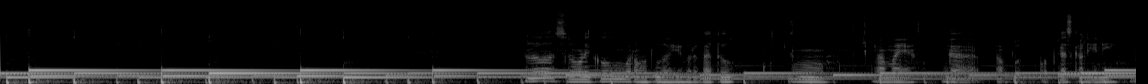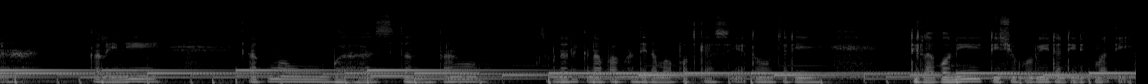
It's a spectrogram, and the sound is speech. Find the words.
Halo, assalamualaikum warahmatullahi wabarakatuh. Hmm, lama ya nggak upload podcast kali ini. Nah, kali ini aku mau bahas tentang sebenarnya kenapa ganti nama podcast yaitu jadi dilakoni, disyukuri dan dinikmati.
